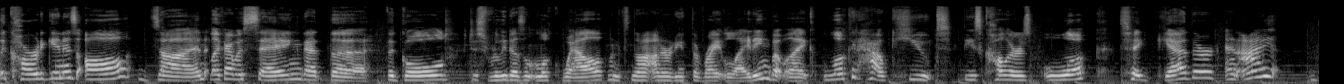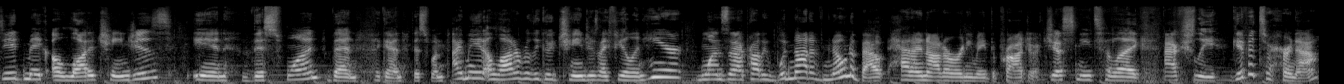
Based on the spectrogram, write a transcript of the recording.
The cardigan is all done. Like I was saying that the the gold just really doesn't look well when it's not underneath the right lighting, but like look at how cute these colors look together. And I did make a lot of changes in this one then again this one I made a lot of really good changes I feel in here ones that I probably would not have known about had I not already made the project just need to like actually give it to her now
